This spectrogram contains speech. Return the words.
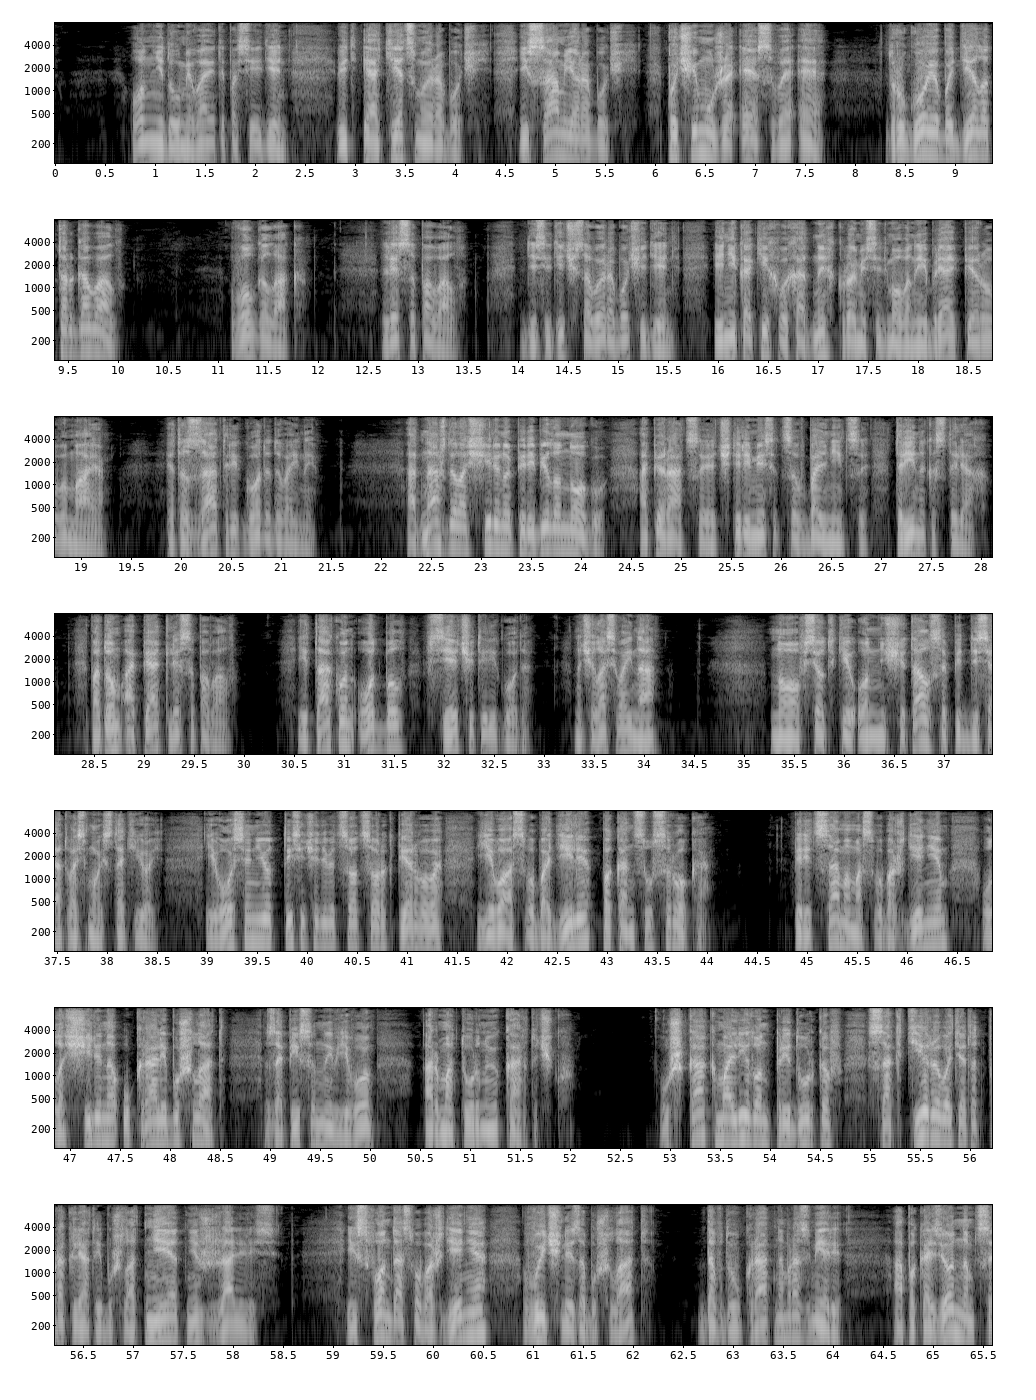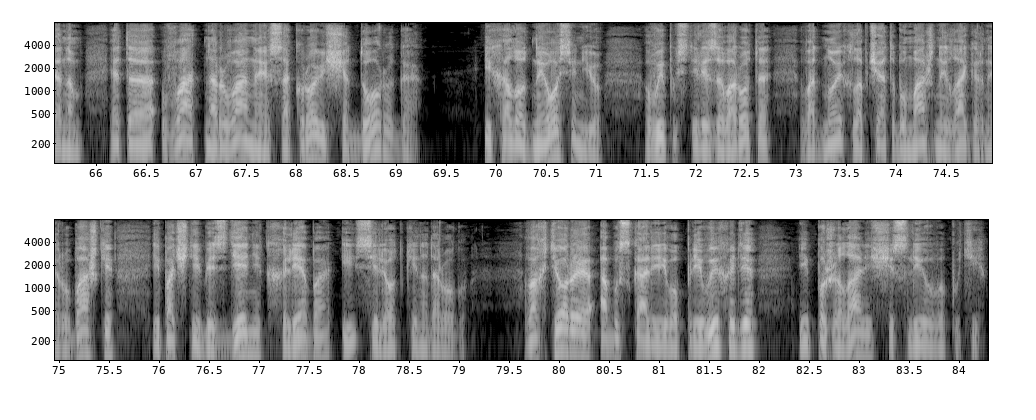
Он недоумевает и по сей день, ведь и отец мой рабочий, и сам я рабочий. Почему же СВЭ? Другое бы дело торговал. Волга-Лак. Лесоповал. Десятичасовой рабочий день. И никаких выходных, кроме 7 ноября и 1 мая. Это за три года до войны. Однажды Лощилину перебила ногу. Операция, четыре месяца в больнице, три на костылях. Потом опять лесоповал. И так он отбыл все четыре года. Началась война но все-таки он не считался 58-й статьей, и осенью 1941-го его освободили по концу срока. Перед самым освобождением у Лощилина украли бушлат, записанный в его арматурную карточку. Уж как молил он придурков сактировать этот проклятый бушлат. Нет, не сжалились. Из фонда освобождения вычли за бушлат, да в двукратном размере — а по казенным ценам это ватно-рваное сокровище дорого, и холодной осенью выпустили за ворота в одной хлопчатобумажной лагерной рубашке и почти без денег, хлеба и селедки на дорогу. Вахтеры обыскали его при выходе и пожелали счастливого пути.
